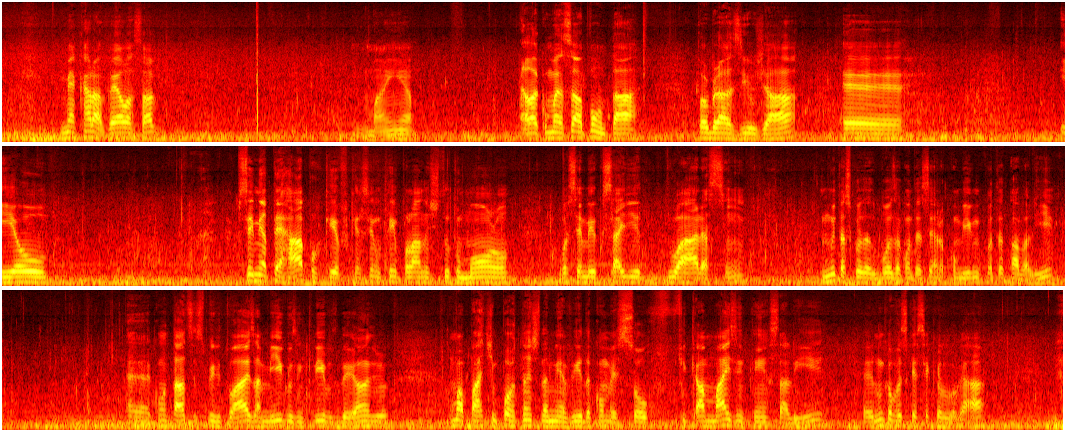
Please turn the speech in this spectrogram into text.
minha caravela, sabe? Manhã, ela começa a apontar para o Brasil já. É... E eu precisei me aterrar porque eu fiquei assim um tempo lá no Instituto Monroe. Você meio que sai do ar assim. Muitas coisas boas aconteceram comigo enquanto eu estava ali é, contatos espirituais, amigos incríveis de Ângelo. Uma parte importante da minha vida começou a ficar mais intensa ali. Eu nunca vou esquecer aquele lugar.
